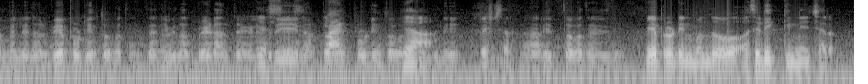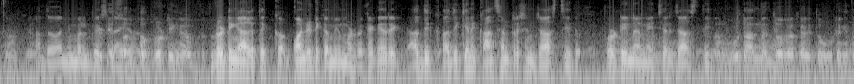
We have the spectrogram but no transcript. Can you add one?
ಆಮೇಲೆ ನಾನು ವೇ ಪ್ರೋಟೀನ್ ತಗೋತಾ ಇದ್ದೆ. ನೀವು ನಾನು ಬೇಡ ಅಂತ ಹೇಳಿದ್ರಿ ನಾನು ಪ್ಲಾಂಟ್ ಪ್ರೋಟೀನ್ ತಗೋತಾ ಇದ್ದೀನಿ. ಬೆಸ್ಟ್ ಸರ್ ಇದು ತಗೋತಾ ಇದ್ದೀನಿ. ವೇ ಪ್ರೋಟೀನ್ ಬಂದು ಅಸಿಡಿಕ್ ಇನ್ ನೇಚರ್ ಓಕೆ ಅದು ಅನಿಮಲ್ ಬೇಸ್ಡ್ ಬ್ಲೋಟಿಂಗ್ ಪ್ರೋಟೀನ್ ಆಗುತ್ತೆ ಕ್ವಾಂಟಿಟಿ ಕಮ್ಮಿ ಮಾಡ್ಬೇಕು. ಯಾಕಂದರೆ ಅದಕ್ಕೆ ಅದಕ್ಕೇನೆ ಕಾನ್ಸಂಟ್ರೇಷನ್ ಜಾಸ್ತಿ ಇದು. ಪ್ರೋಟೀನ ನೇಚರ್ ಜಾಸ್ತಿ. ಊಟ ಆದ್ಮೇಲೆ ತಗೋಬೇಕಾಗಿತ್ತು ಊಟಕ್ಕಿಂತ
